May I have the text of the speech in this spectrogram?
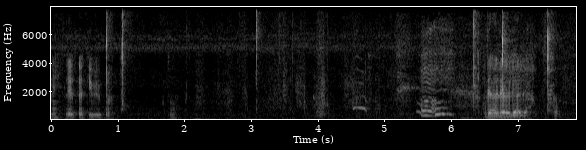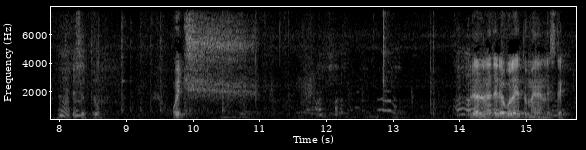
Nih lihat kaki pipa tuh. Udah udah udah udah. Stop kita setrum. Which Udah, tidak boleh itu mainan listrik.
